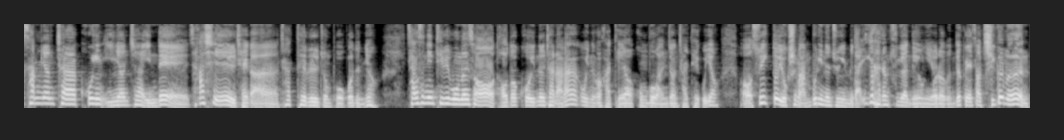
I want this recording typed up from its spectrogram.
3년차, 코인 2년차인데, 사실 제가 차트를 좀 보거든요. 상스님 TV 보면서 더더 코인을 잘 알아가고 있는 것 같아요. 공부 완전 잘 되고요. 어, 수익도 욕심 안 부리는 중입니다. 이게 가장 중요한 내용이에요, 여러분들. 그래서 지금은,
